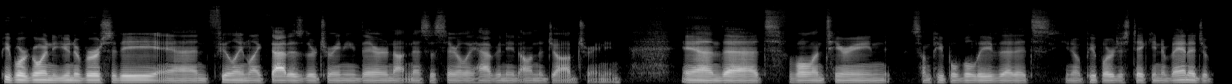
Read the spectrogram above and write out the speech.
people are going to university and feeling like that is their training there, not necessarily having it on the job training. And that volunteering, some people believe that it's, you know, people are just taking advantage of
